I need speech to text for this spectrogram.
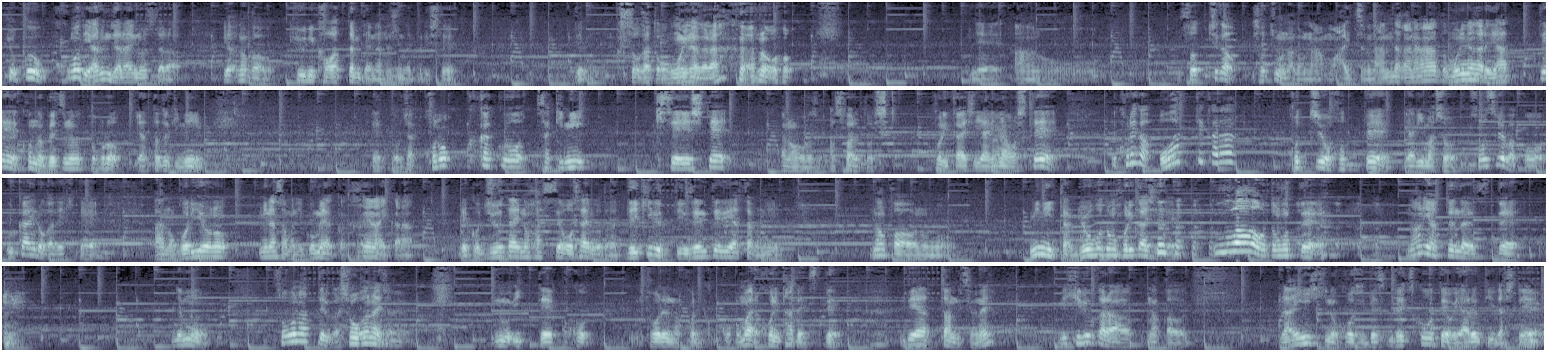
今日ここまでやるんじゃないの？って言ったら、いや、なんか急に変わったみたいな話になったりして、でも、クソだと思いながら、あの、で、あの、そっちが、そっちもなんかな、もうあいつらなんだかなと思いながらやって、今度別のところやった時に、えっと、じゃあこの区画を先に規制して、あの、アスファルトを掘り返しやり直して、でこれが終わってから、こっちを掘ってやりましょう。そうすれば、こう、迂回路ができて、あの、ご利用の皆様にご迷惑がかけないから、で、こう、渋滞の発生を抑えることができるっていう前提でやってたのに、なんかあの、見に行ったら両方とも掘り返してて、うわーと思って、何やってんだよっつって。で、もう、そうなってるからしょうがないじゃん。でも行って、ここ、通れるのはここに、ここ、お前らここに立てっつって、でやったんですよね。で、昼から、なんか、ライン引きの工事別、別工程をやるって言い出して、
